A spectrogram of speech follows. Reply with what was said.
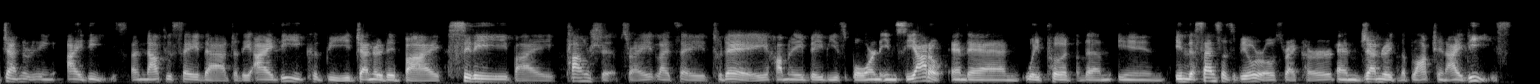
generating IDs. And not to say that the ID could be generated by city, by townships, right? Let's say today, how many babies born in Seattle? And then we put them in, in the Census Bureau's record and generate the blockchain IDs.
